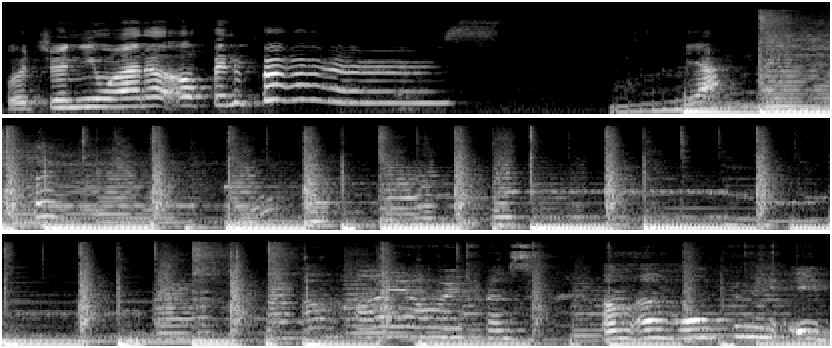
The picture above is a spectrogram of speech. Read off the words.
Which one you want to open first? Yeah? Um, hi, all my friends. Um, I'm opening a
